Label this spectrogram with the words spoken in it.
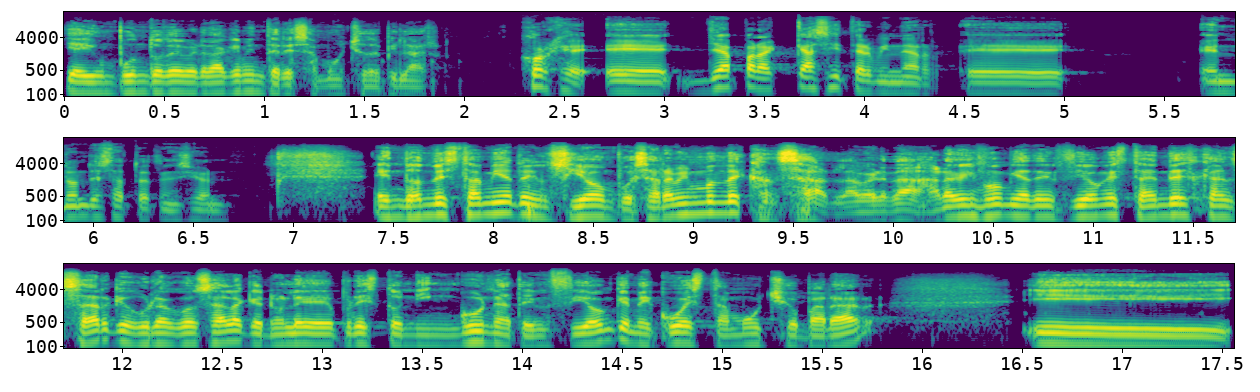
y hay un punto de verdad que me interesa mucho de Pilar. Jorge, eh, ya para casi terminar, eh, ¿en dónde está tu atención? ¿En dónde está mi atención? Pues ahora mismo en descansar, la verdad. Ahora mismo mi atención está en descansar, que es una cosa a la que no le presto ninguna atención, que me cuesta mucho parar y,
